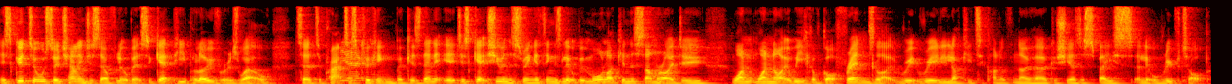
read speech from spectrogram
it's good to also challenge yourself a little bit. So get people over as well to, to practice Yeah. cooking because then it, it just gets you in the swing of things a little bit more. Like in the summer, I do one one night a week. I've got a friend like re- really lucky to kind of know her because she has a space, a little rooftop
